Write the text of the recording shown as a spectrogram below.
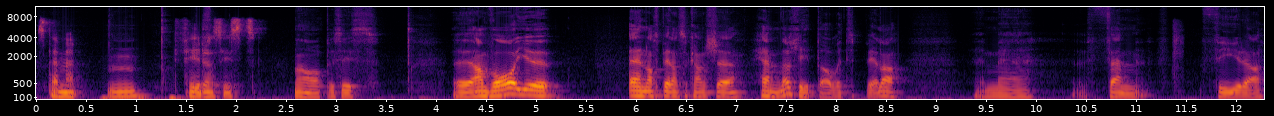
Stämmer. Mm. Fyra assist. Ja, precis. Uh, han var ju en av spelarna som kanske hämnades lite av att spela med fem, fyra,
